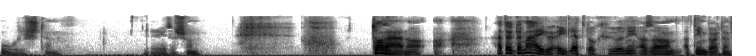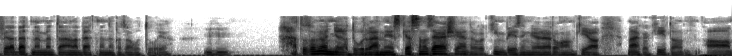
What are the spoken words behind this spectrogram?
Úristen. Jézusom. Talán a... Hát amit máig így le tudok hűlni, az a, a Tim Burton féle Batmanben talán a Batmannek az autója. Uh-huh. Hát az, ami annyira durván néz ki. Aztán az első jelent, amikor Kim Basingerrel rohan ki a Michael Keaton a,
